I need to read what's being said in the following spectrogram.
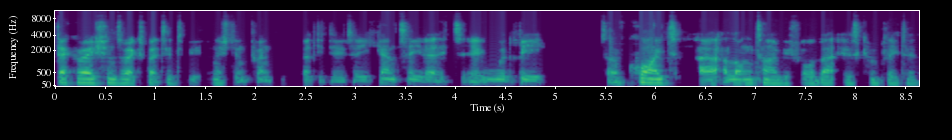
Decorations are expected to be finished in 2032, so you can see that it, it would be sort of quite uh, a long time before that is completed.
